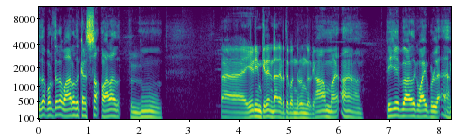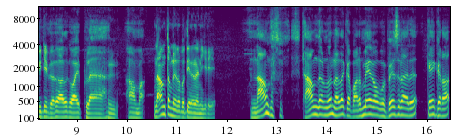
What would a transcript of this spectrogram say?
இதை பொறுத்தவரை வாரது கஷ்டம் வராது. ஏடிஎம்கே தான் ரெண்டாவது இடத்துக்கு வந்துடும் சொல்லி ஆமாம் பிஜேபி வர்றதுக்கு வாய்ப்பு இல்லை. BJP வர்றதுக்கு வாய்ப்பு இல்லை. ஆமாம் நாம் தமிழரை பற்றி என்ன நினைக்கிறீங்க? நாம் நாம் தமிழர் நல்லா பரமையாக பேசுகிறாரு கேட்குறோம்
